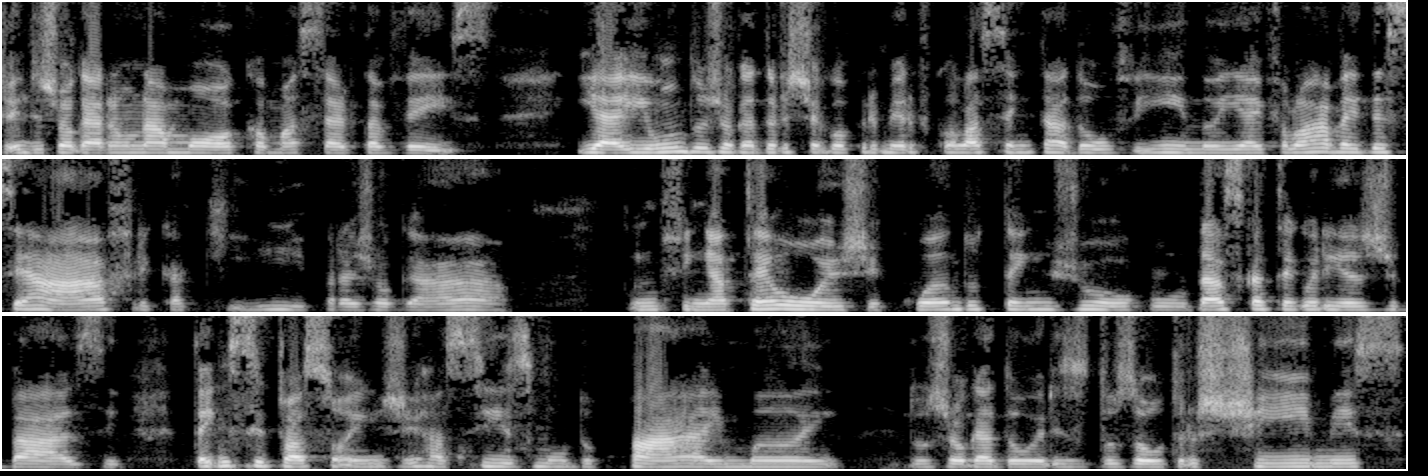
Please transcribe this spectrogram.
eles jogaram na Moca uma certa vez, e aí um dos jogadores chegou primeiro, ficou lá sentado ouvindo, e aí falou: ah, vai descer a África aqui para jogar. Enfim, até hoje, quando tem jogo das categorias de base, tem situações de racismo do pai, mãe, dos jogadores dos outros times.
